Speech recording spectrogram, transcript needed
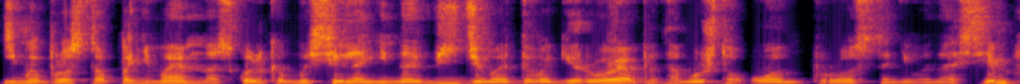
и мы просто понимаем, насколько мы сильно ненавидим этого героя, потому что он просто невыносим.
